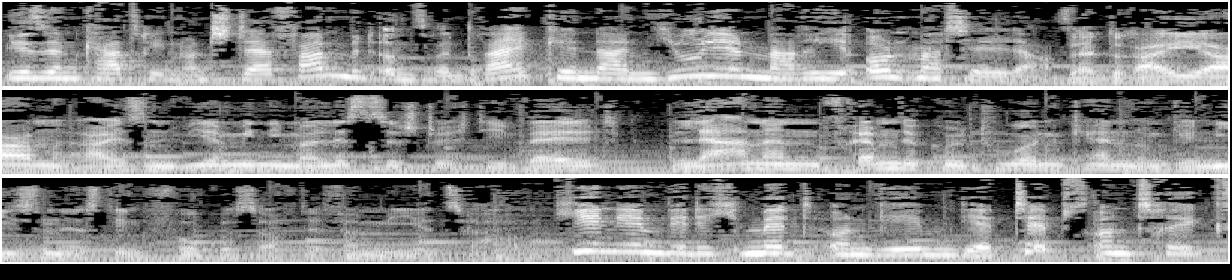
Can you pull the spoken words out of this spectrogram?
Wir sind Katrin und Stefan mit unseren drei Kindern Julien, Marie und Mathilda. Seit drei Jahren reisen wir minimalistisch durch die Welt, lernen fremde Kulturen kennen und genießen es, den Fokus auf der Familie zu haben. Hier nehmen wir dich mit und geben dir Tipps und Tricks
